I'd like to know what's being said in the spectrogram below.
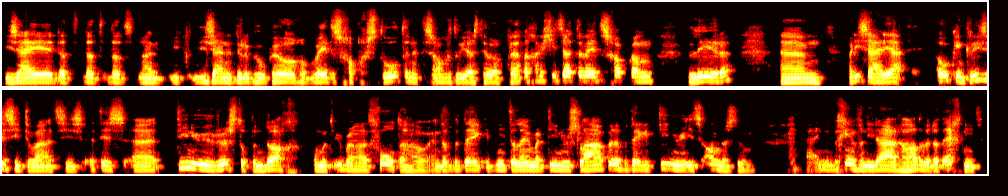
die zei dat, dat, dat nou, die, zijn natuurlijk ook heel erg op wetenschap gestoeld. En het is af en toe juist heel erg prettig als je iets uit de wetenschap kan leren. Um, maar die zeiden, ja, ook in crisissituaties, het is uh, tien uur rust op een dag om het überhaupt vol te houden. En dat betekent niet alleen maar tien uur slapen, dat betekent tien uur iets anders doen. Ja, in het begin van die dagen hadden we dat echt niet.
